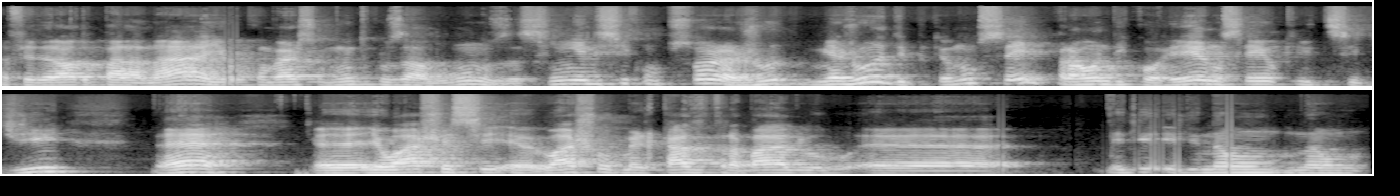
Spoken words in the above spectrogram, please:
na, Federal do Paraná e eu converso muito com os alunos, assim, eles ficam, professor, ajude, me ajude, porque eu não sei para onde correr, não sei o que decidir, né? É, eu acho esse, eu acho o mercado de trabalho, é, ele, ele não não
